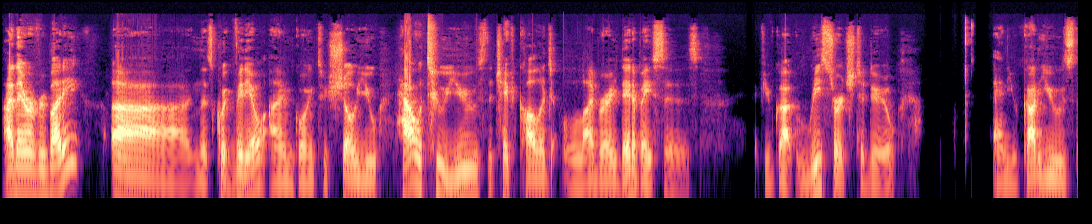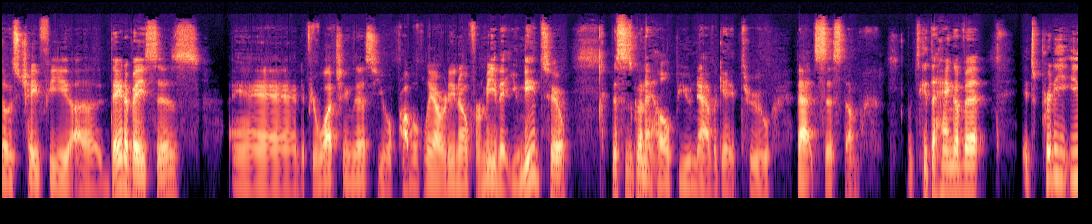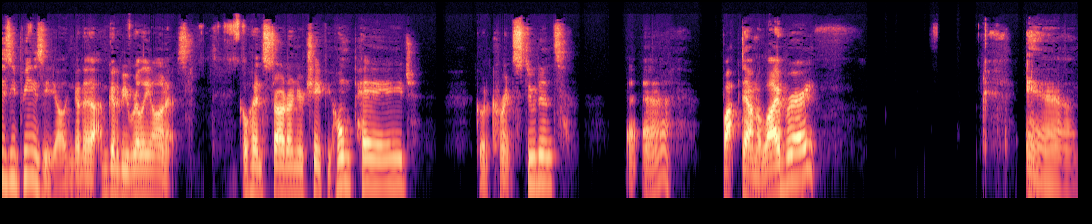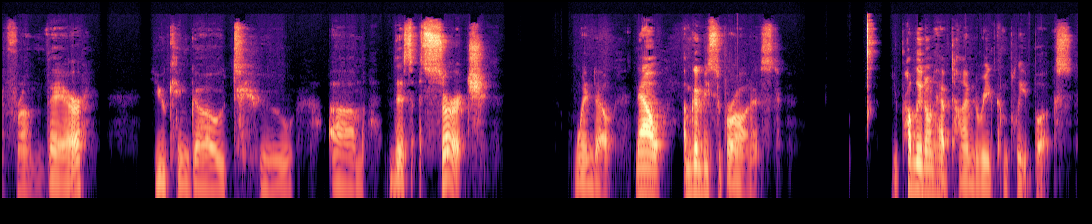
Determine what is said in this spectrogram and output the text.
Hi there, everybody. Uh, in this quick video, I'm going to show you how to use the Chaffey College library databases. If you've got research to do and you've got to use those Chaffey uh, databases, and if you're watching this, you'll probably already know for me that you need to. This is going to help you navigate through that system. Once you get the hang of it, it's pretty easy peasy. I'm gonna I'm gonna be really honest. Go ahead and start on your Chaffey homepage. Go to current student. Uh-uh. Bop down to library. And from there, you can go to um, this search window. Now, I'm going to be super honest. You probably don't have time to read complete books.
